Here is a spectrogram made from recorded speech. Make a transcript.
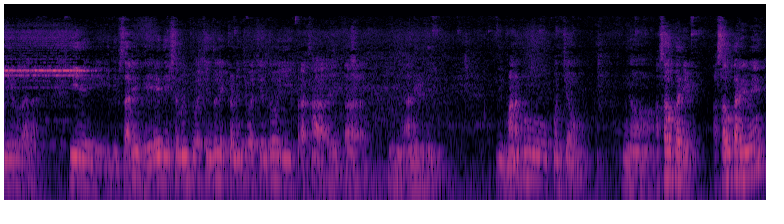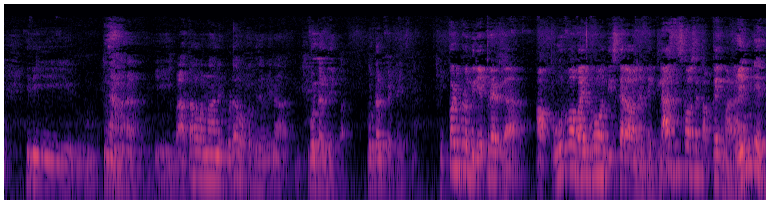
నీళ్ళు తాగాలి. ఈ ఇది సరే వేరే దేశం నుంచి వచ్చిందో ఎక్కడి నుంచి వచ్చిందో ఈ ప్రథ అనేది ఇది మనకు కొంచెం అసౌకర్యం. అసౌకర్యమే ఇది ఈ వాతావరణానికి కూడా ఒక విధమైన గుడ్డలు దెబ్బ గుడ్డలు పెట్టేస్తున్నారు ఇప్పటి కూడా మీరు చెప్పినట్టుగా ఆ పూర్వ వైభవం తీసుకురావాలంటే గ్లాస్ తీసుకోవాల్సిన తప్పేది మారా ఏం లేదు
